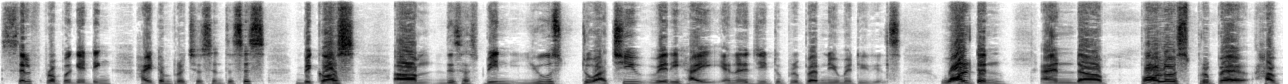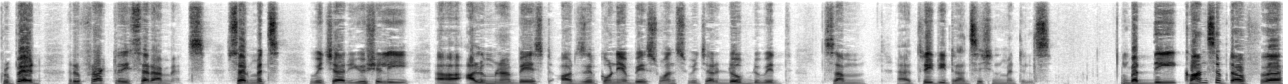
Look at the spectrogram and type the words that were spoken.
self propagating high temperature synthesis because um, this has been used to achieve very high energy to prepare new materials. Walton and uh, Poulos prepare have prepared refractory ceramides, ceramides which are usually uh, alumina based or zirconia based ones which are doped with some uh, 3D transition metals. But the concept of uh,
